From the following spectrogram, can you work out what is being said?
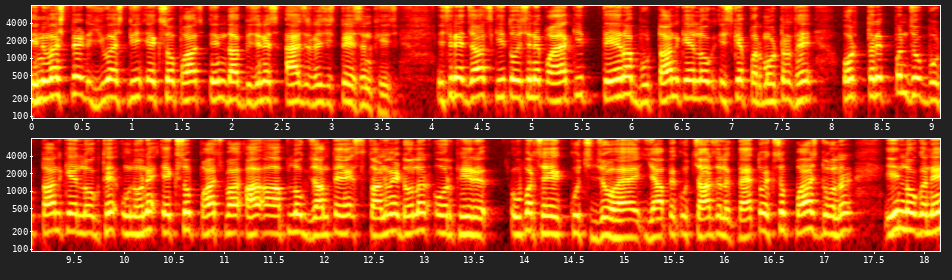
invested USD 105 in the business as registration fee. इसने जाँच की तो इसने पाया कि तेरह भूटान के लोग इसके प्रमोटर थे और तिरपन जो भूटान के लोग थे उन्होंने 105 आ, आप लोग जानते हैं सतानवे डॉलर और फिर ऊपर से कुछ जो है यहाँ पे कुछ चार्ज लगता है। तो 105 डॉलर इन लोगों ने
